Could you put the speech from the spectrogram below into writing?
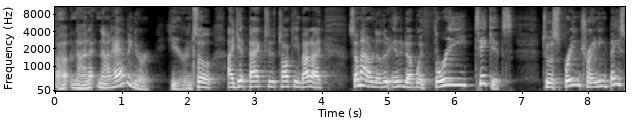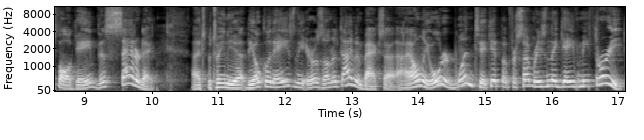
uh, not not having her here. And so I get back to talking about I somehow or another ended up with three tickets to a spring training baseball game this Saturday. Uh, it's between the, uh, the Oakland A's and the Arizona Diamondbacks. I, I, only ordered one ticket, but for some reason they gave me three.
